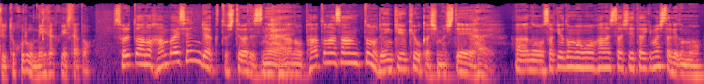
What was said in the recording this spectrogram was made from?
っていうところを明確にしたと。それとあの販売戦略としてはですね、はい、あのパートナーさんとの連携を強化しまして、はい、あの、先ほどもお話しさせていただきましたけども、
